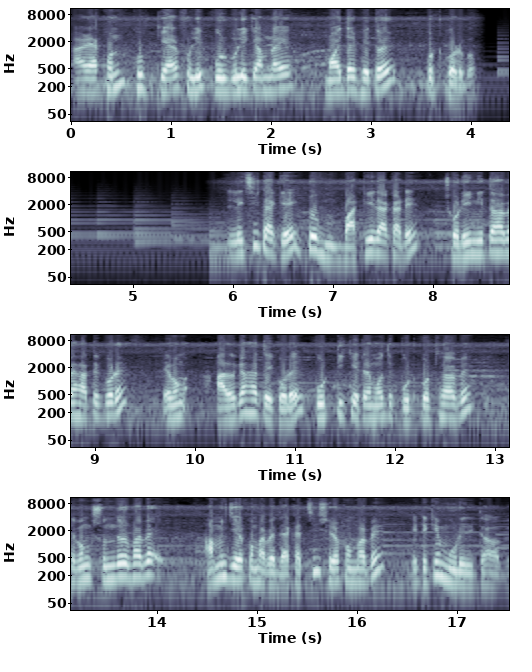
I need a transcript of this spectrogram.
আর এখন খুব কেয়ারফুলি পুরগুলিকে আমরা ময়দার ভেতরে পুট করব। লিচিটাকে একটু বাটির আকারে ছড়িয়ে নিতে হবে হাতে করে এবং আলগা হাতে করে পুরটিকে এটার মধ্যে পুট করতে হবে এবং সুন্দরভাবে আমি যেরকমভাবে দেখাচ্ছি, সেরকমভাবে এটিকে মুড়ে দিতে হবে।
